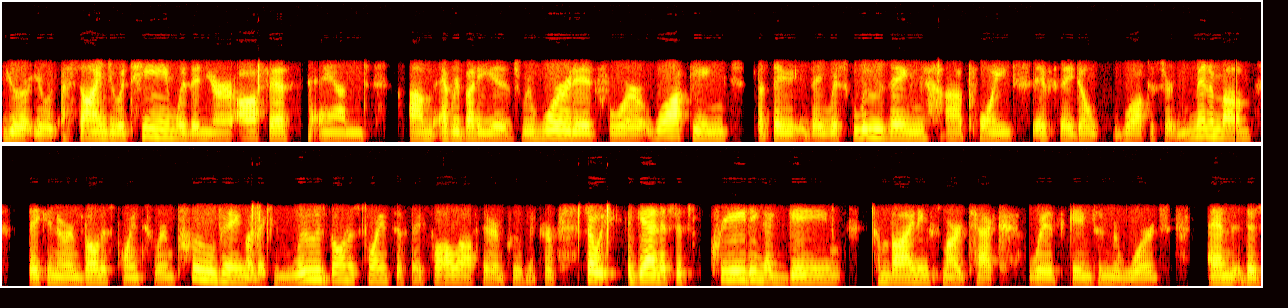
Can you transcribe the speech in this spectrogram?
you're you're assigned to a team within your office, and um, everybody is rewarded for walking, but they they risk losing uh, points if they don't walk a certain minimum. They can earn bonus points for improving, or they can lose bonus points if they fall off their improvement curve. So again, it's just creating a game combining smart tech with games and rewards. And there's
